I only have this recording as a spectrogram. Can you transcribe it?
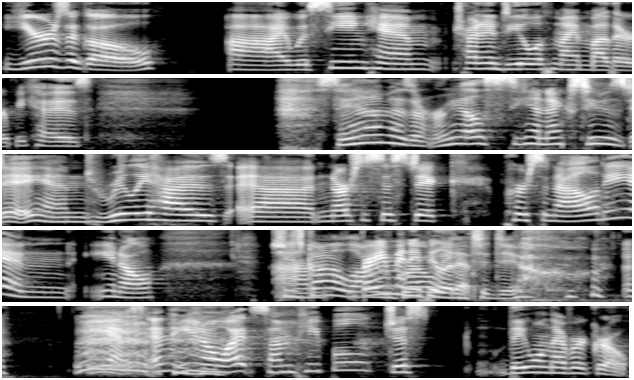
years ago, I was seeing him trying to deal with my mother because Sam is a real see you next Tuesday and really has a narcissistic personality and, you know, She's um, got a lot very of manipulative. to do. yes. And you know what? Some people just they will never grow.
